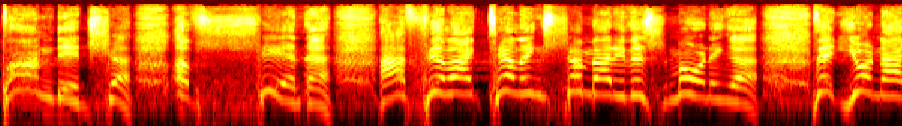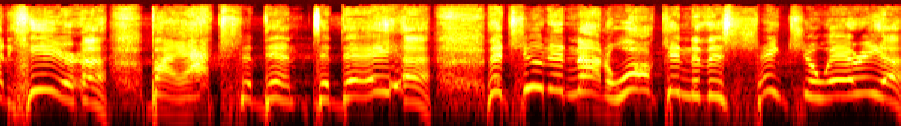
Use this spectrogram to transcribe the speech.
bondage of sin. I feel like telling somebody this morning that you're not here by accident today, that you did not walk into this sanctuary uh,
